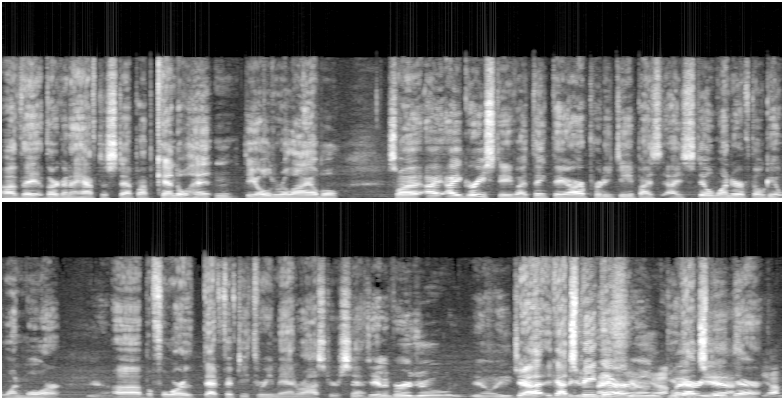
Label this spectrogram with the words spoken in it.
Uh, they they're going to have to step up. Kendall Hinton, the old reliable. So I, I, I agree, Steve. I think they are pretty deep. I, I still wonder if they'll get one more uh, before that 53 man roster set. Jalen Virgil, you know, he Ja- you got I think speed nice there. young Yeah. You got speed yeah. there. Yep.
